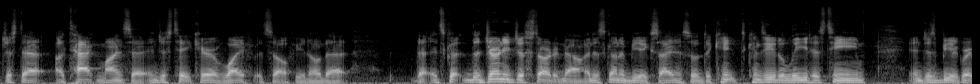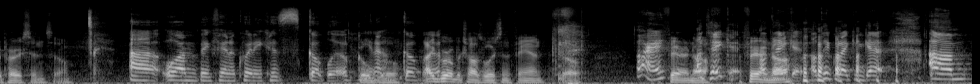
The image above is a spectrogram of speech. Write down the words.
just that attack mindset and just take care of life itself. You know that. That it's good. The journey just started now, and it's going to be exciting. So to, continue to lead his team and just be a great person. So Uh, well, I'm a big fan of Kwity because go blue. go you know, blue. Go blue. I grew up a Charles Woodson fan, so All right. Fair enough. I'll take it. Fair I'll enough. take it. I'll take what I can get. Um,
